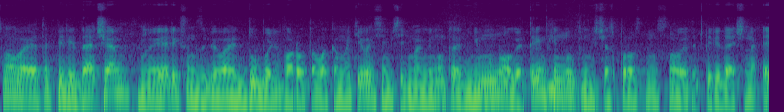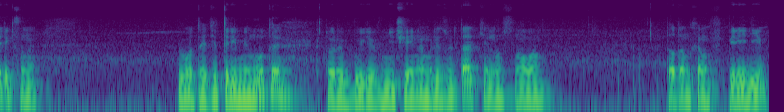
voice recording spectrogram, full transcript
Снова эта передача. Ну и Эриксон забивает дубль в ворота Локомотива. 77 минута. Немного. 3 минуты мы сейчас просто. Но снова эта передача на Эриксона. И вот эти 3 минуты, которые были в ничейном результате. Но снова Тоттенхэм впереди.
